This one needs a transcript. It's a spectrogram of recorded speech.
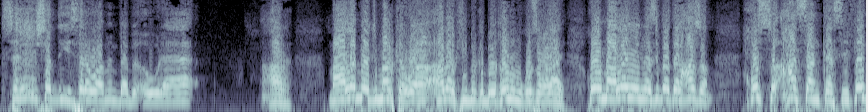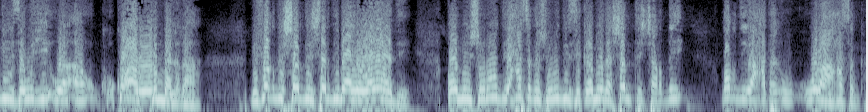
saxiix shardigiisana waa min baabi owlaa maa lam marka waa hadalkii marka bayqani bu kuso walaay huwa maa sifat alxasan. Xasanka sifadiisa wixii ku aruurin baa la dhahaa. Bifaqdi shardi shardi baa la waaya hadi oo min shuruudi xasanka shuruuddiisa kamida shanti shardi. Dabdiga xataa u lahaa xasanka.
